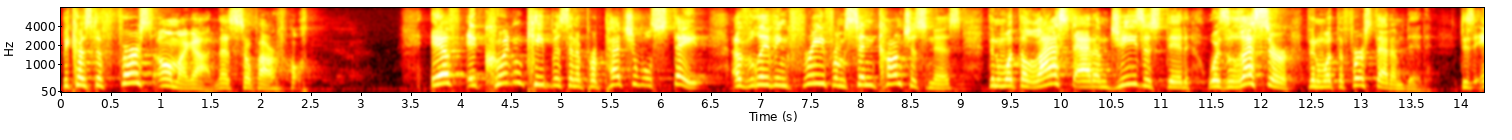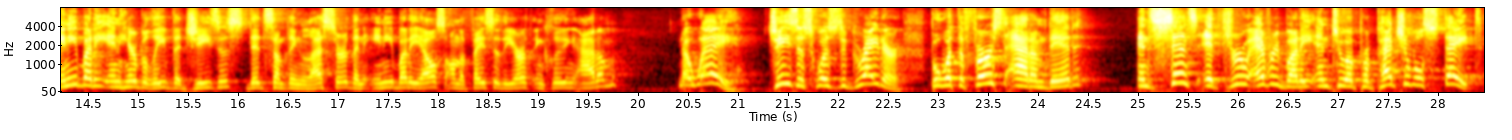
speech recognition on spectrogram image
Because the first, oh my God, that's so powerful. if it couldn't keep us in a perpetual state of living free from sin consciousness, then what the last Adam, Jesus, did was lesser than what the first Adam did. Does anybody in here believe that Jesus did something lesser than anybody else on the face of the earth, including Adam? No way. Jesus was the greater. But what the first Adam did, and since it threw everybody into a perpetual state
